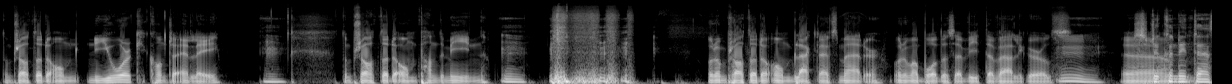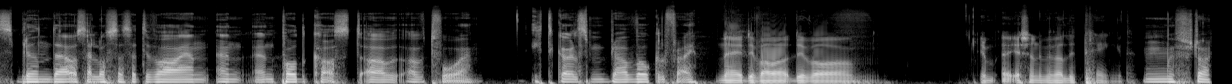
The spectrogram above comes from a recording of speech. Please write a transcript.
De pratade om New York kontra LA. Mm. De pratade om pandemin. Mm. Och de pratade om Black Lives Matter. Och de var båda så vita Valley Girls. Mm. Så du kunde Ehm, inte ens blunda och så låtsas att det var en, en, en podcast av, av två it-girls med bra vocal fry. Nej, det var... Det var jag, jag kände mig väldigt trängd. Mm, jag förstår.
